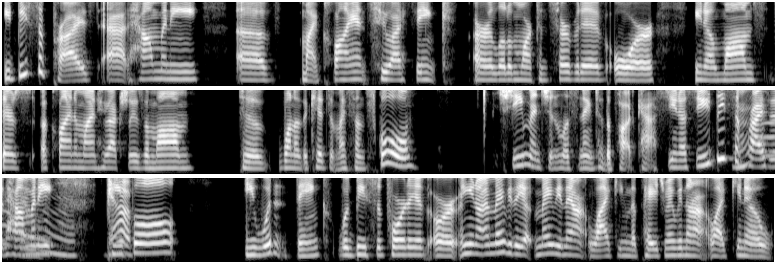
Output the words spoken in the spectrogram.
you'd be surprised at how many of my clients who I think are a little more conservative or, you know, moms. There's a client of mine who actually is a mom to one of the kids at my son's school. She mentioned listening to the podcast, you know, so you'd be surprised at how many Mm, yeah. people you wouldn't think would be supportive or you know and maybe they maybe they aren't liking the page maybe they're not like you know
